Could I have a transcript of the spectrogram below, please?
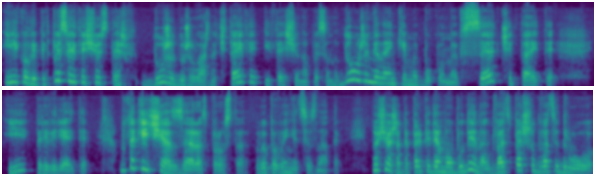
І коли підписуєте щось, теж дуже-дуже уважно читайте і те, що написано дуже міленькими буквами, все читайте і перевіряйте. Ну, такий час зараз просто, ви повинні це знати. Ну що ж, а тепер підемо в будинок 21-22.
